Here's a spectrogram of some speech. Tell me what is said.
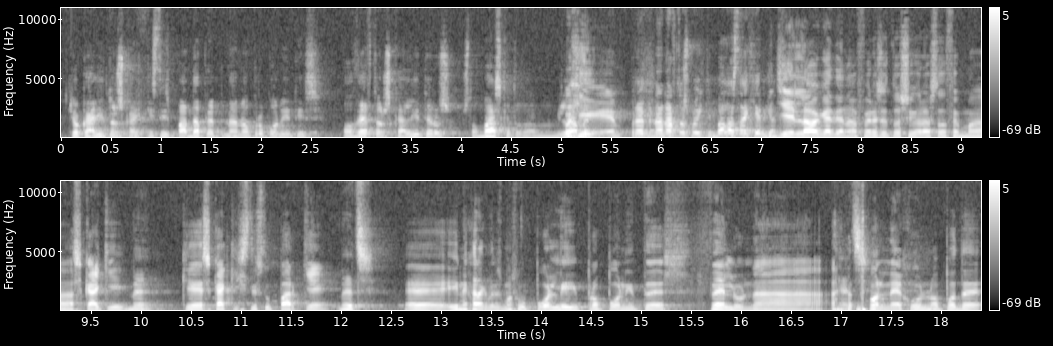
Και ο καλύτερος καχιστή πάντα πρέπει να είναι ο προπονητής. Ο δεύτερος καλύτερος, στον μπάσκετ όταν μιλάμε, Όχι, ε... πρέπει να είναι αυτός που έχει την μπάλα στα χέρια. Γελάω γιατί αναφέρεσαι τόση ώρα στο θέμα σκάκι ναι. Και σκακιστής του παρκέ. Έτσι. Ε, είναι χαρακτηρισμός που πολλοί προπονητές θέλουν να τον έχουν. Οπότε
